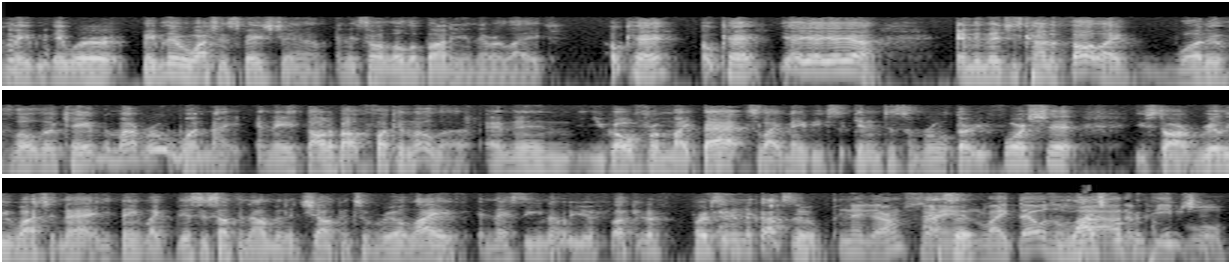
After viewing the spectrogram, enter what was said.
maybe they were maybe they were watching Space Jam and they saw Lola Bunny and they were like, okay, okay, yeah, yeah, yeah, yeah. And then they just kind of thought like, what if Lola came to my room one night? And they thought about fucking Lola. And then you go from like that to like maybe get into some Rule 34 shit. You start really watching that and you think like this is something I'm gonna jump into real life. And next thing you know, you're fucking a person in a costume. Nigga, I'm saying, like, there was a lot of people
